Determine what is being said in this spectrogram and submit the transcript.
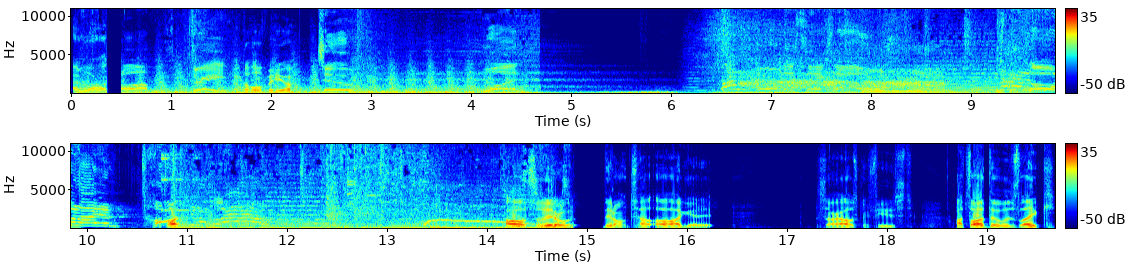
my world. Three, The whole video. two, one. 36 hours. Oh, What? Oh, so they don't they don't tell. Oh, I get it. Sorry, I was confused. I thought there was like.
